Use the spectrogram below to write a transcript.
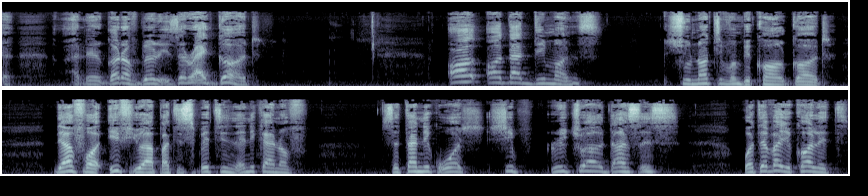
uh, the God of glory is the right God. All other demons should not even be called God. Therefore, if you are participating in any kind of satanic worship, ritual dances, whatever you call it,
